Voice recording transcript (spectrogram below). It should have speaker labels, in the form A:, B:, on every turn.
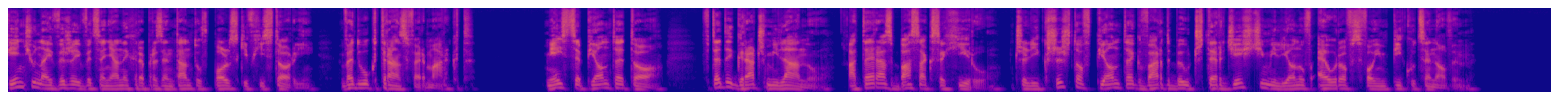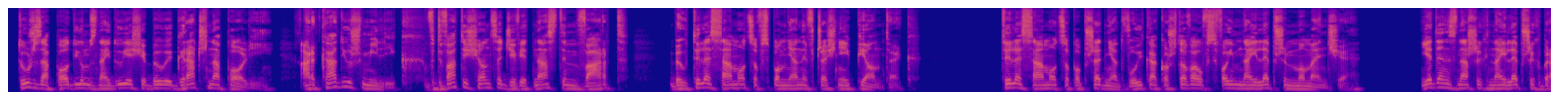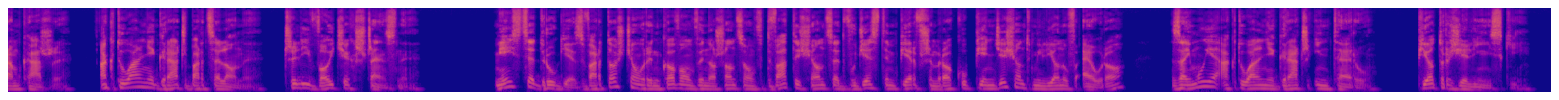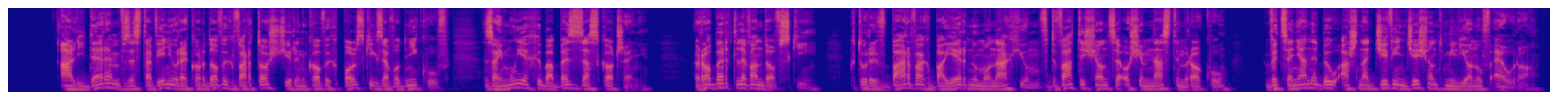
A: pięciu najwyżej wycenianych reprezentantów Polski w historii, według Transfermarkt. Miejsce piąte to wtedy gracz Milanu, a teraz Basak Sechiru, czyli Krzysztof Piątek wart był 40 milionów euro w swoim piku cenowym. Tuż za podium znajduje się były gracz Napoli, Arkadiusz Milik, w 2019 wart był tyle samo, co wspomniany wcześniej Piątek. Tyle samo, co poprzednia dwójka kosztował w swoim najlepszym momencie. Jeden z naszych najlepszych bramkarzy, aktualnie gracz Barcelony, czyli Wojciech Szczęsny. Miejsce drugie z wartością rynkową wynoszącą w 2021 roku 50 milionów euro zajmuje aktualnie gracz Interu, Piotr Zieliński. A liderem w zestawieniu rekordowych wartości rynkowych polskich zawodników zajmuje chyba bez zaskoczeń Robert Lewandowski, który w barwach Bayernu Monachium w 2018 roku wyceniany był aż na 90 milionów euro.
